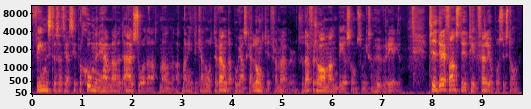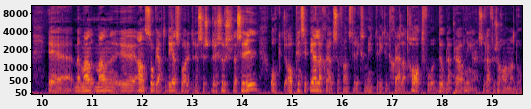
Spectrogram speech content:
finns det så att säga situationen i hemlandet är sådan att man, att man inte kan återvända på ganska lång tid framöver. Så därför så har man det som, som liksom huvudregel. Tidigare fanns det ju tillfälliga uppehållstillstånd. Eh, men man, man eh, ansåg att dels var det ett resurs, resurslöseri och av principiella skäl så fanns det liksom inte riktigt skäl att ha två dubbla prövningar. Så därför så har man då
